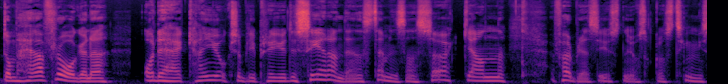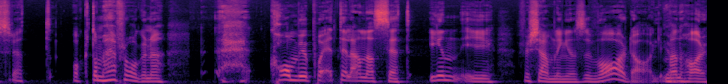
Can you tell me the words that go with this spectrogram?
de här frågorna, och det här kan ju också bli prejudicerande. En stämningsansökan förbereds just nu av Stockholms tingsrätt. Och de här frågorna eh, kommer ju på ett eller annat sätt in i församlingens vardag. Man har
